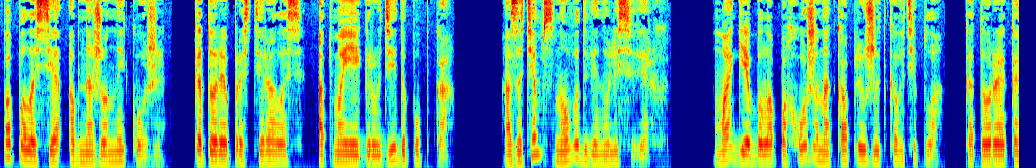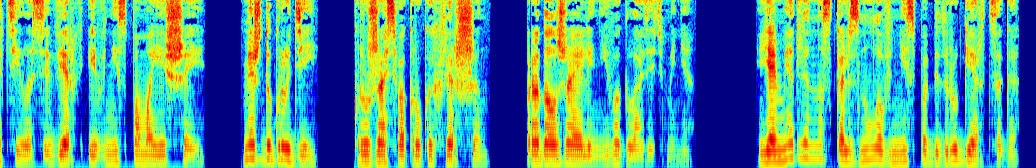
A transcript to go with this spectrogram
по полосе обнаженной кожи, которая простиралась от моей груди до пупка, а затем снова двинулись вверх. Магия была похожа на каплю жидкого тепла, которая катилась вверх и вниз по моей шее, между грудей, кружась вокруг их вершин, продолжая лениво гладить меня. Я медленно скользнула вниз по бедру герцога.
